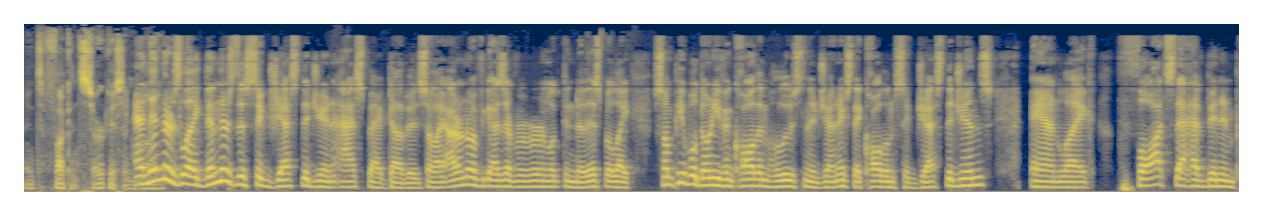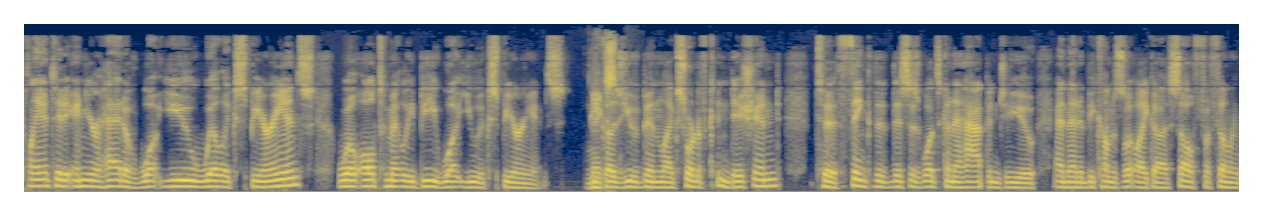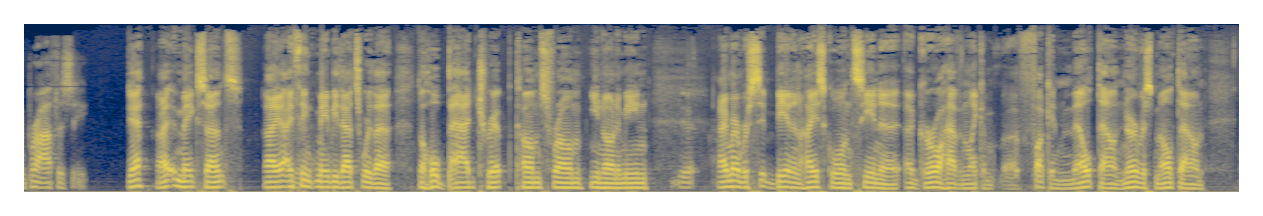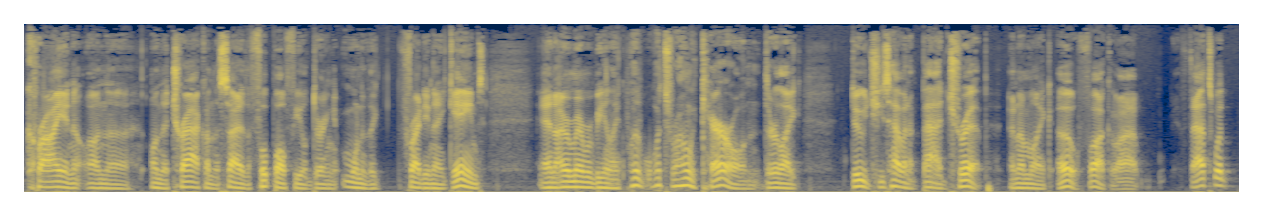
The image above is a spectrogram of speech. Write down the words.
It's a fucking circus. And then there's like, then there's the suggestogen aspect of it. So like, I don't know if you guys ever ever looked into this, but like, some people don't even call them hallucinogenics; they call them suggestogens. And like, thoughts that have been implanted in your head of what you will experience will ultimately be what you experience. Makes- because you've been like sort of conditioned to think that this is what's going to happen to you, and then it becomes like a self fulfilling prophecy. yeah, it makes sense. I, I think maybe that's where the the whole bad trip comes from. You know what I mean? Yeah. I remember being in high school and seeing a, a girl having like a, a fucking meltdown, nervous meltdown, crying on the on the track on the side of the football field during one of the Friday night games. And I remember being like, what, "What's wrong with Carol?" And they're like, "Dude, she's having a bad trip." And I'm like, "Oh fuck! Uh, if that's what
